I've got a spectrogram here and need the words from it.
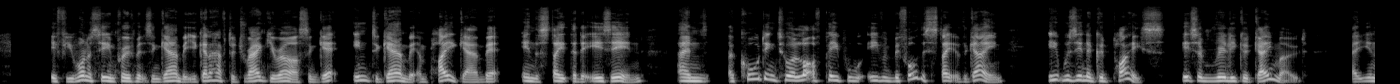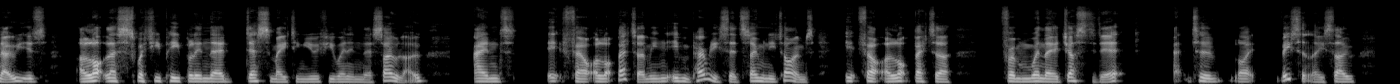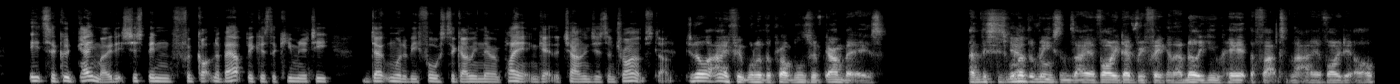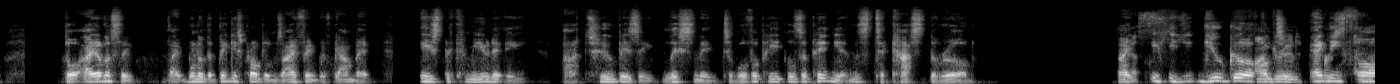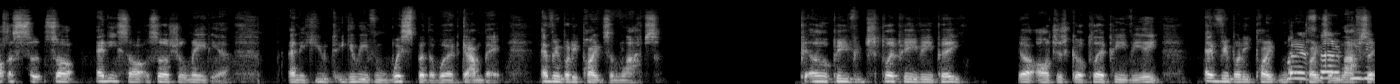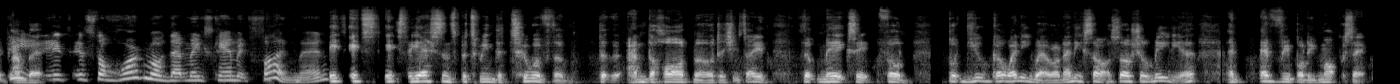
If you want to see improvements in Gambit, you're going to have to drag your ass and get into Gambit and play Gambit in the state that it is in. And according to a lot of people, even before this state of the game, it was in a good place. It's a really good game mode. Uh, you know, it's a lot less sweaty people in there decimating you if you went in there solo, and it felt a lot better. I mean, even Perry said so many times it felt a lot better from when they adjusted it uh, to like recently. So it's a good game mode. It's just been forgotten about because the community don't want to be forced to go in there and play it and get the challenges and triumphs done. Do you know what I think one of the problems with Gambit is? And this is one Yeah, of the reasons I avoid everything, and I know you hate the fact that I avoid it all. But I honestly like one of the biggest problems I think with Gambit is the community are too busy listening to other people's opinions to cast their own. Like Yes. if you, you go onto any sort of so, so, any sort of social media, and if you you even whisper the word Gambit, everybody points and laughs. Oh, PV, just play PvP, or just go play PVE. Everybody point, But it's points not a and laughs at Gambit. It's it's the horde mode that makes Gambit fun, man. It, it's it's the essence between the two of them that, and the horde mode, as you say, that makes it fun. But you go anywhere on any sort of social media, and everybody mocks it.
